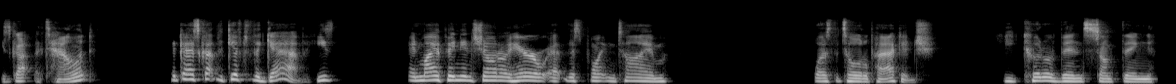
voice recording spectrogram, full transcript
he's got the talent. The guy's got the gift of the gab. He's, in my opinion, Sean O'Haire at this point in time was the total package. He could have been something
